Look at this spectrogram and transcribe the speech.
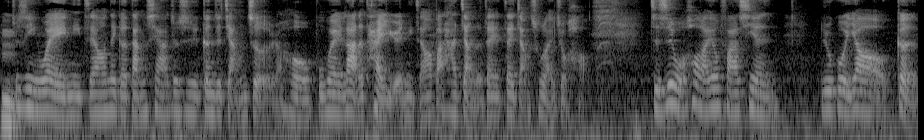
嗯，就是因为你只要那个当下就是跟着讲者，然后不会落得太远，你只要把他讲的再再讲出来就好。只是我后来又发现，如果要更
